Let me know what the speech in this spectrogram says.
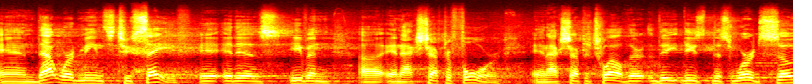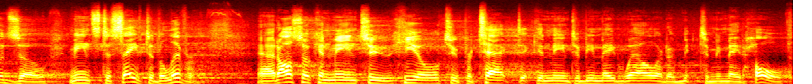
And that word means to save. it, it is even uh, in Acts chapter 4 in Acts chapter 12. There, the, these, this word sozo means to save, to deliver. Now, it also can mean to heal, to protect. It can mean to be made well or to, to be made whole.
